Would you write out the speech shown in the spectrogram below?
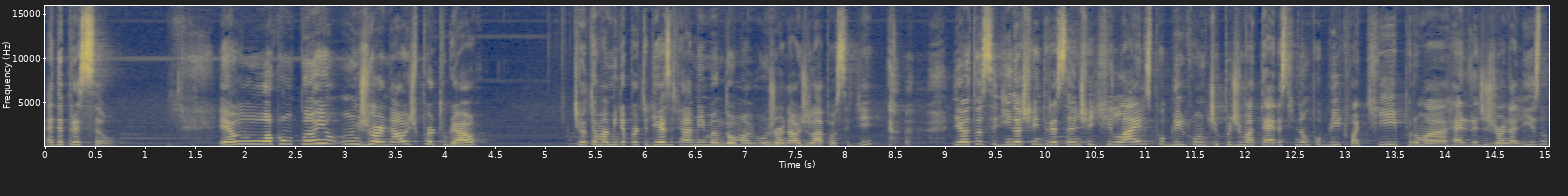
é depressão. Eu acompanho um jornal de Portugal. Eu tenho uma amiga portuguesa que ela me mandou uma, um jornal de lá para eu seguir. e eu estou seguindo, achei interessante que lá eles publicam um tipo de matérias que não publicam aqui por uma regra de jornalismo,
